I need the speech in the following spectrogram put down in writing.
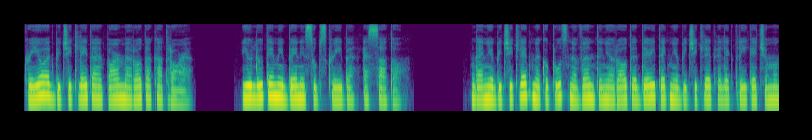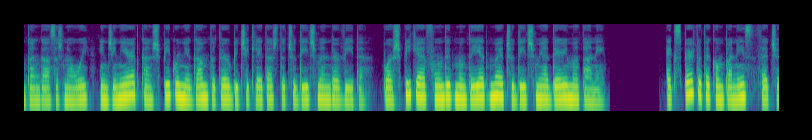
Krijohet biçikleta e parë me rrota katrore. Ju lutemi bëni subscribe e sato. Nga një biçikletë me këpucë në vend të një rrote deri tek një biçikletë elektrike që mund ta ngasësh në ujë, inxhinierët kanë shpikur një gamë të tërë biçikletash të çuditshme ndër vite. Por shpikja e fundit mund të jetë më e çuditshmja deri më tani. Ekspertët e kompanisë The Q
